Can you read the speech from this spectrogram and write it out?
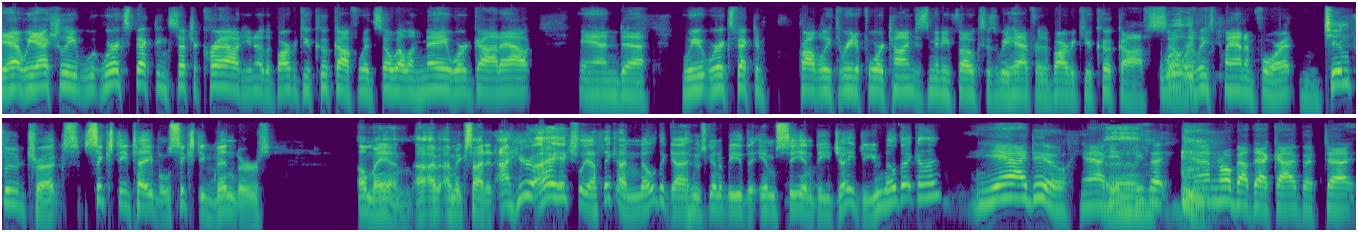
Yeah, we actually we're expecting such a crowd. You know, the barbecue cook-off went so well in May. Word got out, and uh, we we're expecting probably three to four times as many folks as we had for the barbecue cook-off. So well, we're at least planning for it. Ten food trucks, sixty tables, sixty vendors. Oh man, I, I'm excited. I hear. I actually, I think I know the guy who's going to be the MC and DJ. Do you know that guy? Yeah, I do. Yeah, he's, uh, he's a. I don't know about that guy, but uh,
